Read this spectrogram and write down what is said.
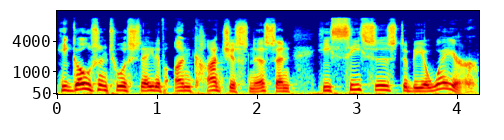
he goes into a state of unconsciousness and he ceases to be aware.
